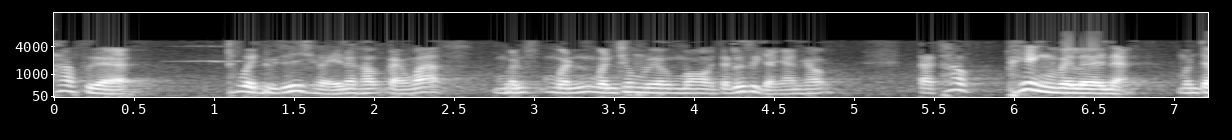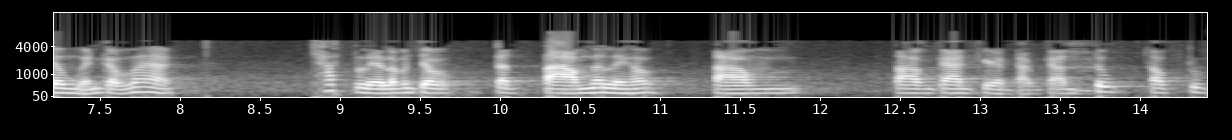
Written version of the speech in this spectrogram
ถ้าเผื่อถ้าเป็นดูเฉยๆนะครับ แต่ว่าเหมือนเหมือนเหมือนชมเรืองมองจะรู้สึกอย่างนั้นครับ แต่ถ้าเพ่งไปเลยเนี่ย มันจะเหมือนกับว่าชัดเลยแล้วมันจะ ตามนั่นเลยครับ ตามตามการเกิดตามการตุ๊บตับตุ๊บ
